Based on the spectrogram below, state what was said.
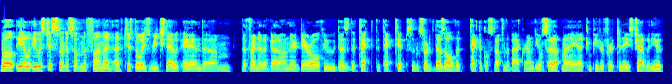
Well, you know, it was just sort of something fun. I've, I've just always reached out, and um, the friend that I've got on there, Daryl, who does the tech, the tech tips, and sort of does all the technical stuff in the background. You'll set up my uh, computer for today's chat with you.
